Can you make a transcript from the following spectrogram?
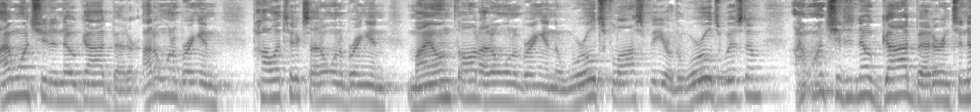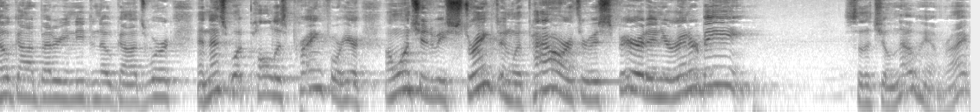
I want you to know God better. I don't want to bring in politics. I don't want to bring in my own thought. I don't want to bring in the world's philosophy or the world's wisdom. I want you to know God better. And to know God better, you need to know God's word. And that's what Paul is praying for here. I want you to be strengthened with power through his spirit in your inner being so that you'll know him, right?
